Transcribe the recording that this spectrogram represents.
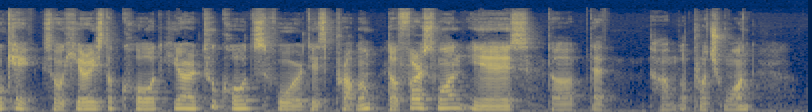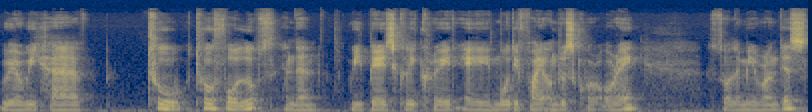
okay so here is the code. Here are two codes for this problem. The first one is the that um, approach one where we have two two for loops and then we basically create a modify underscore array. So let me run this.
